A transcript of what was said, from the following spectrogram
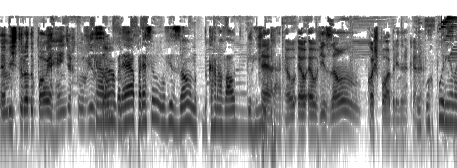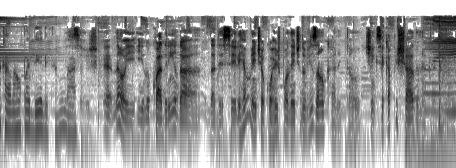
É a mistura do Power Ranger com visão. Caramba, é, parece o Visão do Carnaval do Rio, É, cara. é, o, é, o- é o visão cospobre, né, Tem cara? purpurina, cara, na roupa dele, cara. Não dá. Jesus. É, não, e, e no quadrinho da, da DC ele realmente é o correspondente do Visão, cara. Então tinha que ser caprichado, né, cara?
